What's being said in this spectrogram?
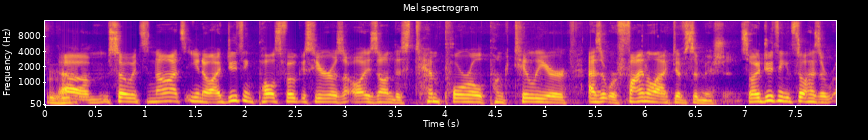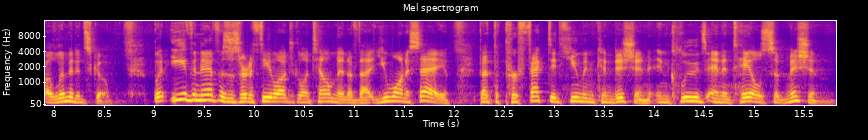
Mm-hmm. Um, so it's not, you know, I do think Paul's focus here is, is, on this temporal, punctiliar, as it were, final act of submission. So I do think it still has a, a limited scope. But even if, as a sort of theological entailment of that, you want to say that the perfected human condition includes and entails submission,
